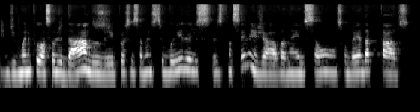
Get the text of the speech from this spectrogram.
de manipulação de dados, de processamento distribuído, eles, eles nasceram em Java, né? Eles são, são bem adaptados.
